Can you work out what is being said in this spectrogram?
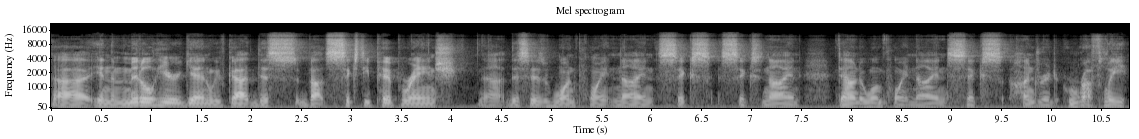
uh, in the middle here again we've got this about 60 pip range. Uh, this is 1.9669 down to 1.9600 roughly.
